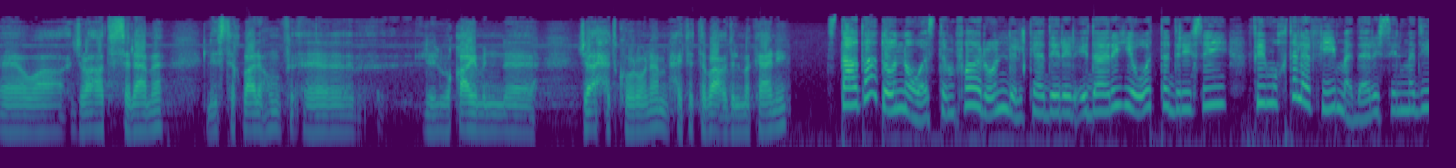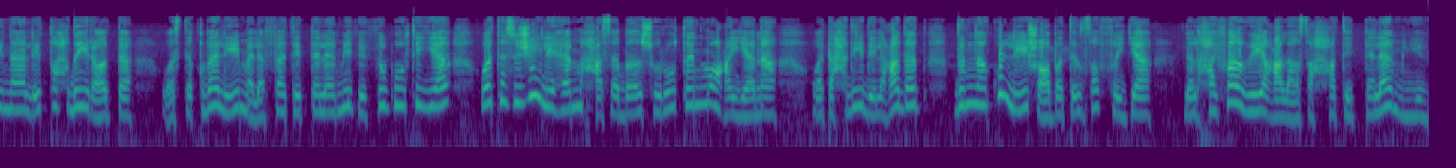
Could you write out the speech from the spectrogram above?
وإجراءات السلامة لاستقبالهم للوقاية من جائحة كورونا من حيث التباعد المكاني. استعداد واستنفار للكادر الإداري والتدريسي في مختلف مدارس المدينة للتحضيرات واستقبال ملفات التلاميذ الثبوتية وتسجيلهم حسب شروط معينة وتحديد العدد ضمن كل شعبة صفية للحفاظ على صحة التلاميذ.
